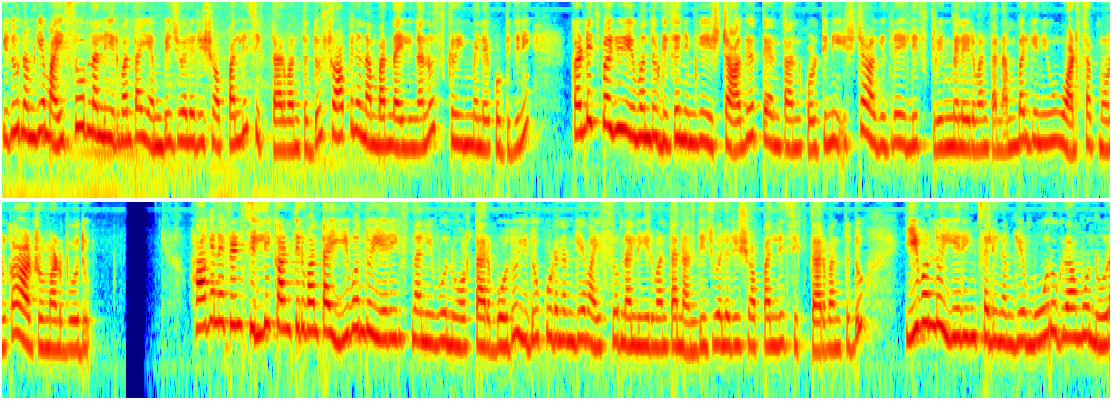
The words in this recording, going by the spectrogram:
ಇದು ನಮಗೆ ಮೈಸೂರಿನಲ್ಲಿ ಇರುವಂತಹ ಎಂ ಬಿ ಜ್ಯುವೆಲರಿ ಶಾಪಲ್ಲಿ ಸಿಗ್ತಾ ಇರುವಂಥದ್ದು ಶಾಪಿನ ನಂಬರ್ನ ಇಲ್ಲಿ ನಾನು ಸ್ಕ್ರೀನ್ ಮೇಲೆ ಕೊಟ್ಟಿದ್ದೀನಿ. ಖಂಡಿತವಾಗಿಯೂ ಈ ಒಂದು ಡಿಸೈನ್ ನಿಮಗೆ ಇಷ್ಟ ಆಗುತ್ತೆ ಅಂತ ಅಂದ್ಕೊಳ್ತೀನಿ ಇಷ್ಟ ಆಗಿದ್ರೆ ಇಲ್ಲಿ ಸ್ಕ್ರೀನ್ ಮೇಲೆ ಇರುವಂಥ ನಂಬರ್ಗೆ ನೀವು ವಾಟ್ಸಪ್ ಮೂಲಕ ಆರ್ಡರ್ ಮಾಡ್ಬೋದು. ಹಾಗೆಯೇ ಫ್ರೆಂಡ್ಸ್ ಇಲ್ಲಿ ಕಾಣ್ತಿರುವಂಥ ಈ ಒಂದು ಇಯರಿಂಗ್ಸ್ನ ನೀವು ನೋಡ್ತಾ ಇರ್ಬೋದು. ಇದು ಕೂಡ ನಮಗೆ ಮೈಸೂರಿನಲ್ಲಿ ಇರುವಂಥ ನಂದಿ ಜ್ಯುವೆಲರಿ ಶಾಪಲ್ಲಿ ಸಿಗ್ತಾ ಇರುವಂಥದ್ದು. ಈ ಒಂದು ಇಯರಿಂಗ್ಸಲ್ಲಿ ನಮಗೆ ಮೂರು ಗ್ರಾಮು ನೂರ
